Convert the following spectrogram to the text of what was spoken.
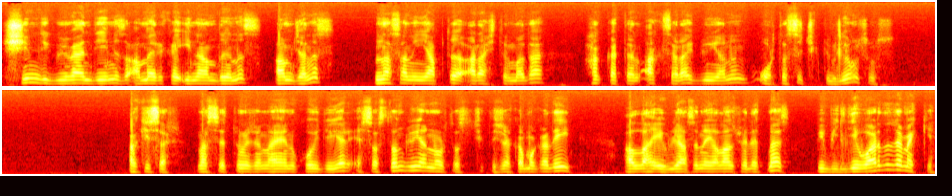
Şimdi güvendiğiniz Amerika inandığınız amcanız NASA'nın yaptığı araştırmada hakikaten Aksaray dünyanın ortası çıktı biliyor musunuz? Akisar. Nasrettin Hoca'nın ayağını koyduğu yer esasdan dünyanın ortası çıktı. Şaka maka değil. Allah evliyasına yalan söyletmez. Bir bildiği vardı demek ki.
